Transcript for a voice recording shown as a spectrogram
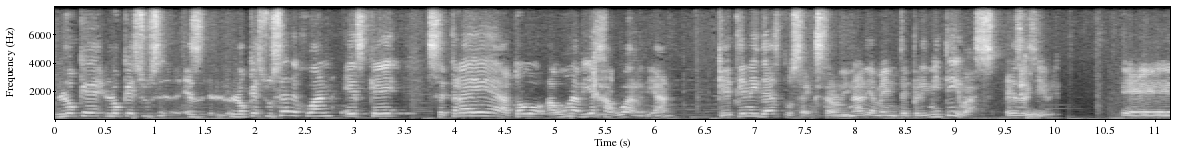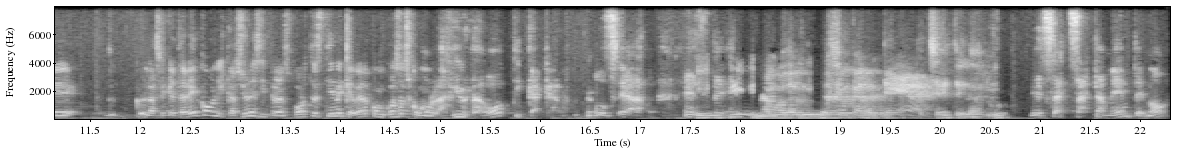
Lo que, lo, que sucede, es, lo que sucede, Juan, es que se trae a todo a una vieja guardia que tiene ideas pues extraordinariamente primitivas. Es decir, eh, la Secretaría de Comunicaciones y Transportes tiene que ver con cosas como la fibra óptica, cara. O sea, este, la modernización carretera, etcétera, ¿no? exactamente, ¿no?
